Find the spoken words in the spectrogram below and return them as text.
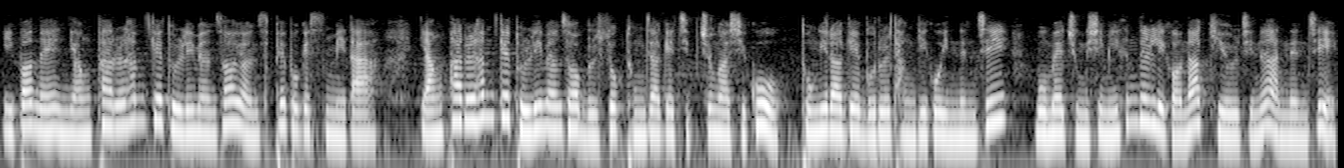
이번엔 양팔을 함께 돌리면서 연습해 보겠습니다. 양팔을 함께 돌리면서 물속 동작에 집중하시고 동일하게 물을 당기고 있는지 몸의 중심이 흔들리거나 기울지는 않는지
